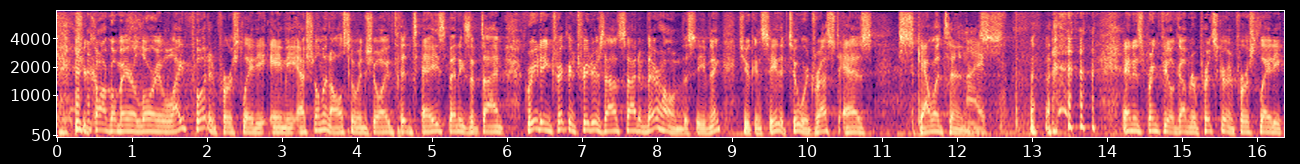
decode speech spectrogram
Chicago Mayor Lori Lightfoot and First Lady Amy Eshleman also enjoyed the day, spending some time greeting trick-or-treaters outside of their home this evening. As you can see, the two were dressed as skeletons. Nice. and in Springfield, Governor Pritzker and First Lady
